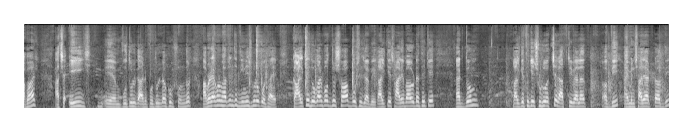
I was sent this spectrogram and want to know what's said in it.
আবার আচ্ছা এই পুতুল পুতুলটা খুব সুন্দর। আপনারা এখন ভাবছেন যে জিনিসগুলো কোথায়? কালকে দোকানপত্র সব বসে যাবে। কালকে সাড়ে বারোটা থেকে একদম, কালকে থেকে শুরু হচ্ছে রাত্রিবেলা অবধি আই মিন সাড়ে আটটা অবধি।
